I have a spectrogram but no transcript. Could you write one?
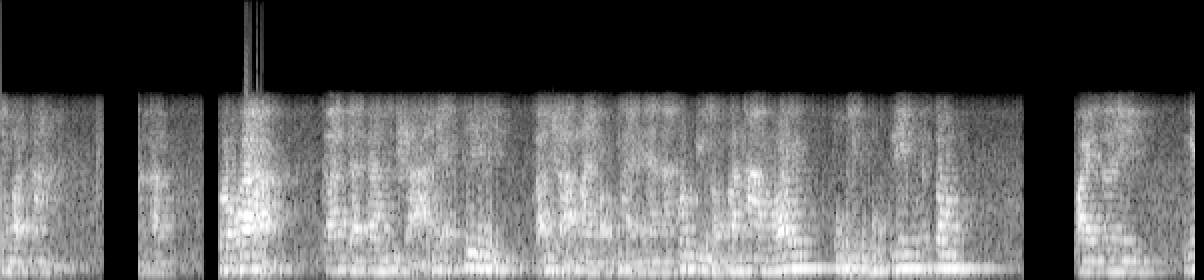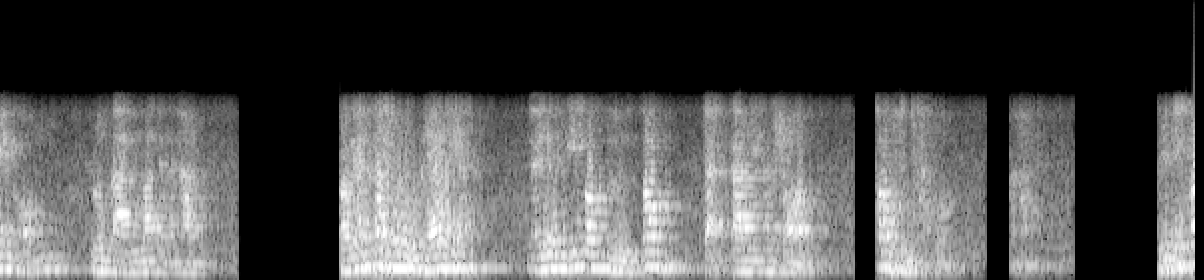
ศวรรษหน้านะครับ เพราะว่าการจัดการศึกษาเนี่ยที่การศึกษาใหม่ของไทยเนี่ยนะคตปี 2566 นี้จะต้องไปใน แง่ของโลกาภิวัตน์นะครับตอนนั้นถ้าสรุปแล้วเนี่ย ในเรื่องนี้ก็คือต้องจัดการเรียนการสอนเข้าสู่สากลนะครับทีนี้ข้อ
